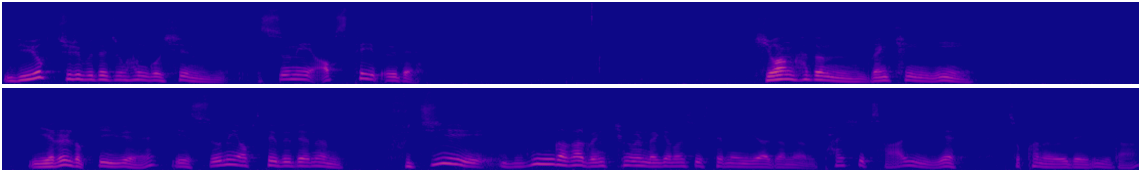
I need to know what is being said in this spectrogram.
뉴욕 주립 의대 중 한 곳인 순위 업스테이트 의대 기왕 하던 랭킹이니 이해를 돕기 위해 이 순위 업스테이트 의대는 굳이 누군가가 랭킹을 매겨놓은 시스템에 의하자면 84위에 속하는 의대입니다.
